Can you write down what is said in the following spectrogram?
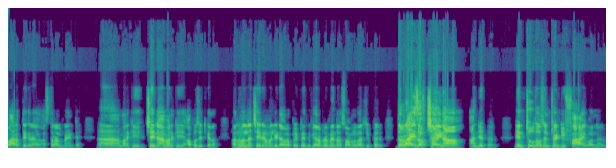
భారత్ దగ్గర అస్త్రాలు ఉన్నాయంటే మనకి చైనా మనకి ఆపోజిట్ కదా. అందువలన చైనా మళ్ళీ డెవలప్ అయిపోయింది. వీరబ్రహ్మేంద్ర స్వాముల వారు చెప్పారు ద రైజ్ ఆఫ్ చైనా అని చెప్పారు. In two thousand twenty five అన్నారు.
